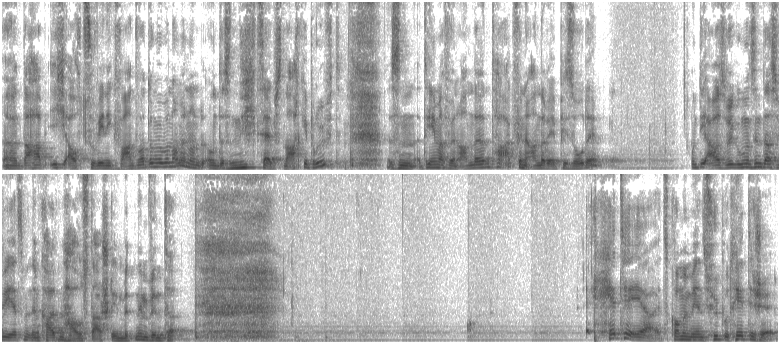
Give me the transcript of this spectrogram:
Äh, da habe ich auch zu wenig Verantwortung übernommen und, und das nicht selbst nachgeprüft. Das ist ein Thema für einen anderen Tag, für eine andere Episode. Und die Auswirkungen sind, dass wir jetzt mit einem kalten Haus dastehen, mitten im Winter. Hätte er, jetzt kommen wir ins Hypothetische,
